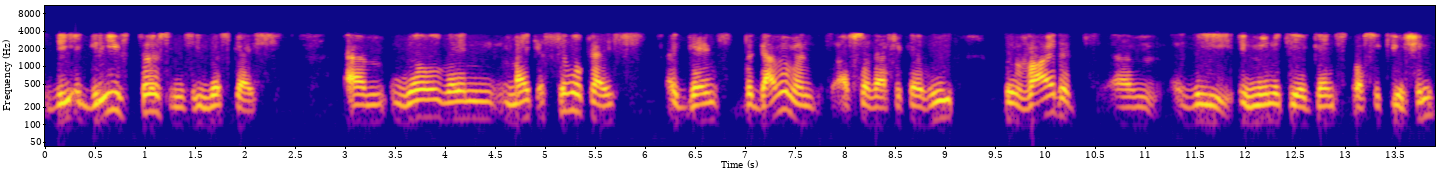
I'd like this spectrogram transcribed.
the aggrieved persons in this case um, will then make a civil case against the government of South Africa who provided um, the immunity against prosecution.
